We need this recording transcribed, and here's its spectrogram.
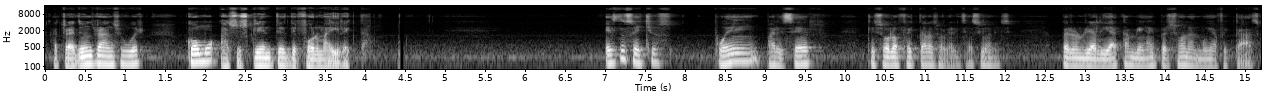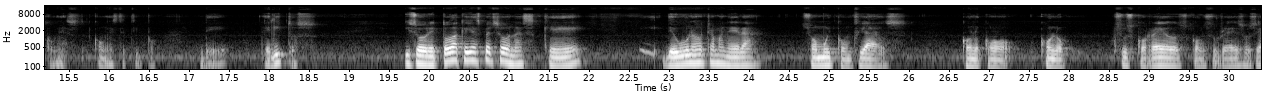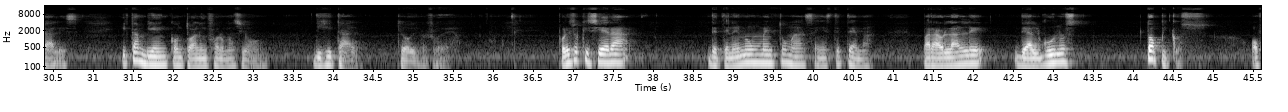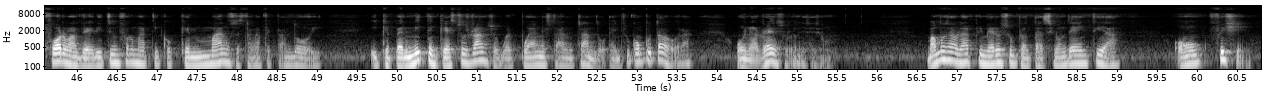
a través de un ransomware como a sus clientes de forma directa. Estos hechos pueden parecer que solo afectan a las organizaciones, pero en realidad también hay personas muy afectadas con, este tipo de delitos. Y sobre todo aquellas personas que de una u otra manera son muy confiados con, con sus correos, con sus redes sociales y también con toda la información digital que hoy nos rodea. Por eso quisiera detenerme un momento más en este tema para hablarle de algunos tópicos o formas de delito informático que más nos están afectando hoy y que permiten que estos ransomware puedan estar entrando en su computadora o en las redes de organización. Vamos a hablar primero de suplantación de identidad o phishing.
